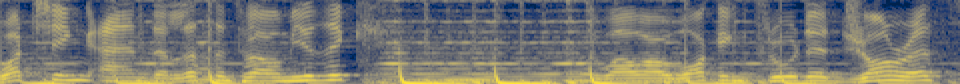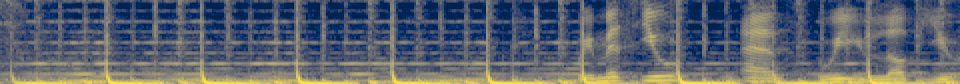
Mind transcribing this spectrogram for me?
watching and listen to our music, to our walking through the genres. We miss you and we love you.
